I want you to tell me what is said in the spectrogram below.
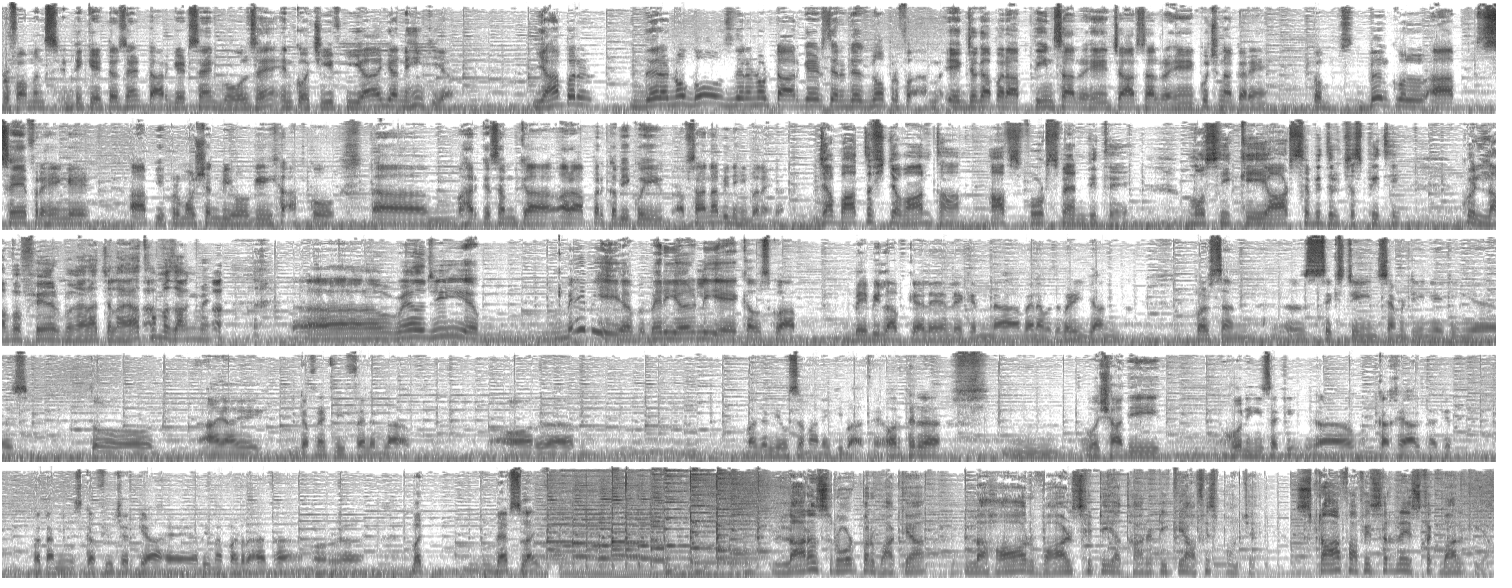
परफॉर्मेंस इंडिकेटर्स हैं टारगेट्स हैं गोल्स हैं इनको अचीव किया या नहीं किया। यहाँ पर there are no goals there are no targets there is no एक जगह पर आप तीन साल रहें चार साल रहें कुछ ना करें तो बिल्कुल आप सेफ़ रहेंगे आपकी प्रमोशन भी होगी आपको आ, हर किस्म का और आप पर कभी कोई अफसाना भी नहीं बनेगा। जब आतिश जवान था आप स्पोर्ट्समैन भी थे मौसीकी आर्ट से भी दिलचस्पी थी कोई लव अफेयर वगैरह चलाया था मज़ाक में? वेल जी मे बी वेरी अर्ली एक उसको आप बेबी लव कह लें लेकिन when I was a very young person 16 17 18 years तो I I definitely fell in love और uh, मगर ये उस जमाने की बात है। और फिर uh, वो शादी हो नहीं सकी। Uh, उनका ख्याल था कि पता नहीं इसका फ्यूचर क्या है। अभी मैं पढ़ रहा था और दैट्स लाइफ लॉरेंस रोड पर वाकया लाहौर वर्ल्ड सिटी अथॉरिटी के ऑफ़िस पहुँचे। स्टाफ ऑफिसर ने इस्तकबाल किया।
